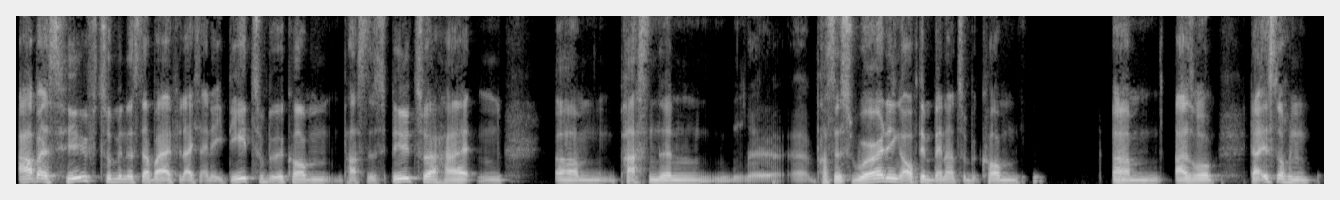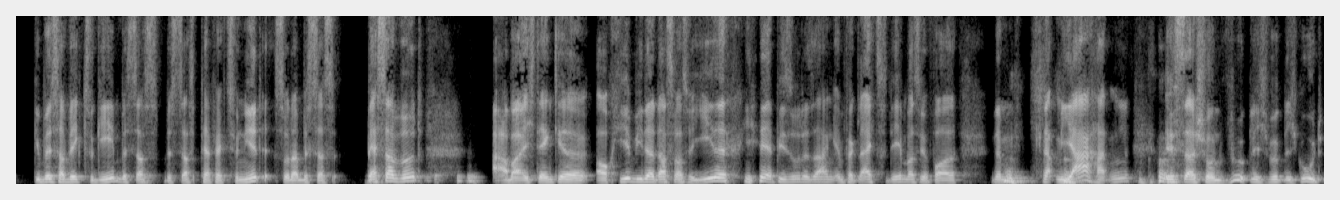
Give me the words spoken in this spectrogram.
Aber es hilft zumindest dabei, vielleicht eine Idee zu bekommen, ein passendes Bild zu erhalten, ähm, passenden, äh, äh, passendes Wording auf dem Banner zu bekommen. Ähm, also da ist noch ein gewisser Weg zu gehen, bis das, bis das perfektioniert ist oder bis das besser wird. Aber ich denke, auch hier wieder das, was wir jede, jede Episode sagen, im Vergleich zu dem, was wir vor einem knappen Jahr hatten, ist das schon wirklich, wirklich gut.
